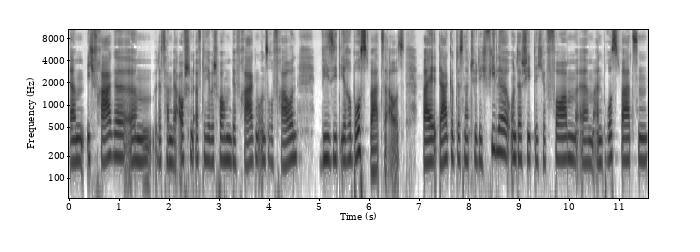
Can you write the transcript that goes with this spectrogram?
Ähm, ich frage, ähm, das haben wir auch schon öfter hier besprochen, wir fragen unsere unsere Frauen, wie sieht ihre Brustwarze aus? Weil da gibt es natürlich viele unterschiedliche Formen ähm, an Brustwarzen,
